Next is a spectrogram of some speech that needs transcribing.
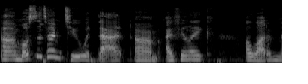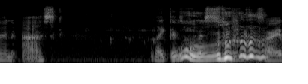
Uh, most of the time, too, with that, um, I feel like a lot of men ask, like, there's a lot Ooh. swing- sorry, I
